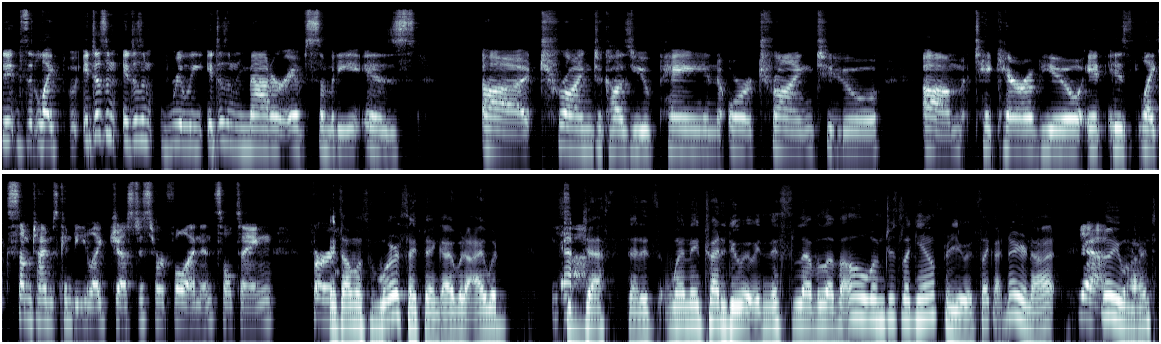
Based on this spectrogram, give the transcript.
it's like it doesn't it doesn't really it doesn't matter if somebody is uh trying to cause you pain or trying to um take care of you it is like sometimes can be like just as hurtful and insulting for It's almost worse, I think. I would I would yeah suggest that it's when they try to do it in this level of, oh, I'm just looking out for you. It's like, uh, no, you're not. yeah No, you aren't.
